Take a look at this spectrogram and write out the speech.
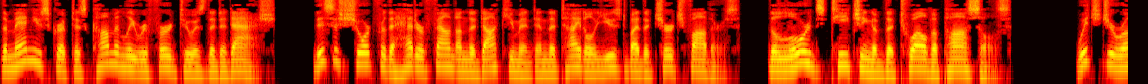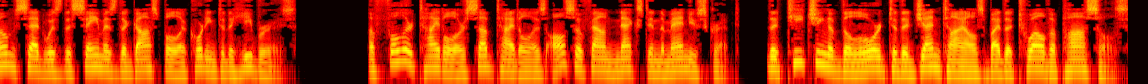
The manuscript is commonly referred to as the Didache. This is short for the header found on the document and the title used by the Church Fathers, "'The Lord's Teaching of the Twelve Apostles' which Jerome said was the same as the Gospel according to the Hebrews. A fuller title or subtitle is also found next in the manuscript, "'The Teaching of the Lord to the Gentiles by the Twelve Apostles'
